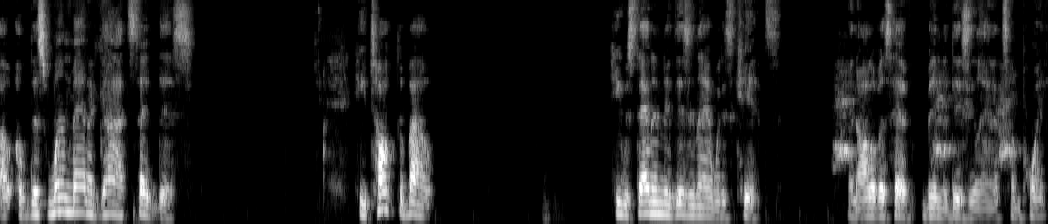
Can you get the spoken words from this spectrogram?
of, of this one man of God said this. He talked about he was standing in Disneyland with his kids, and all of us have been to Disneyland at some point.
